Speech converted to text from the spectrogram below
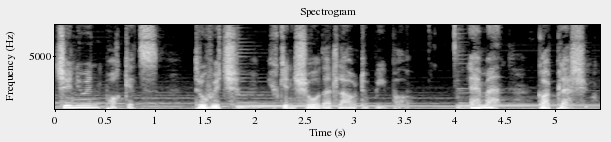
genuine pockets through which you can show that love to people. Amen. God bless you.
